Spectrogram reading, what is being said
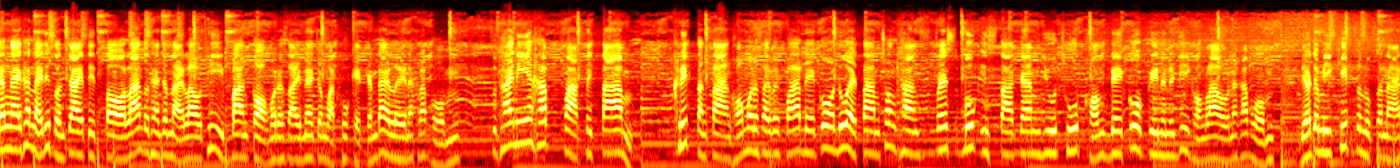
ยังไงท่านไหนที่สนใจติดต่อร้านตัวแทนจำหน่ายเราที่บางกอกมอเตอร์ไซค์ในจังหวัดภูเก็ตกันได้เลยนะครับผม สุดท้ายนี้ครับฝากติดตาม ลิปต่างๆ ของมอเตอร์ไซค์ไฟฟ้าเดโก้ด้วยตามช่องทาง Facebook Instagram YouTube ของ d e g o Green Energy ของเรานะครับผม เดี๋ยวจะมีคลิปสนุกสนาน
